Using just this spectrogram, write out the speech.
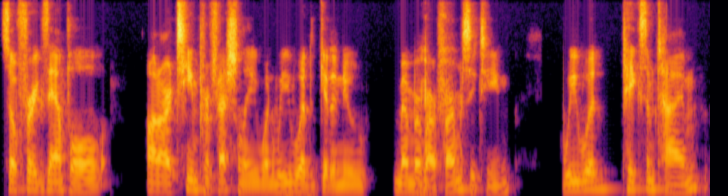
So, for example, on our team professionally, when we would get a new member of our pharmacy team, we would take some time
